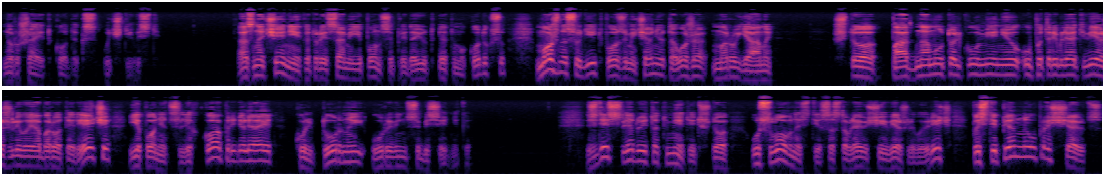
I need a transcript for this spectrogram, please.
нарушает кодекс учтивости. О значении, которое сами японцы придают этому кодексу, можно судить по замечанию того же Маруямы, что по одному только умению употреблять вежливые обороты речи японец легко определяет культурный уровень собеседника. Здесь следует отметить, что условности, составляющие вежливую речь, постепенно упрощаются,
